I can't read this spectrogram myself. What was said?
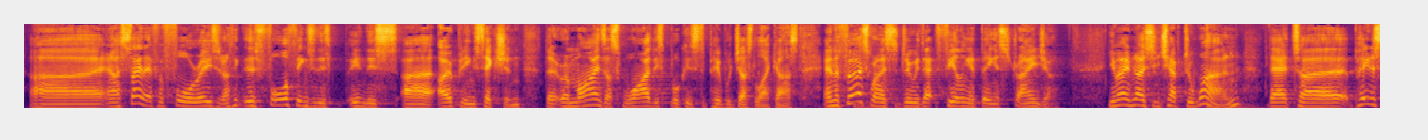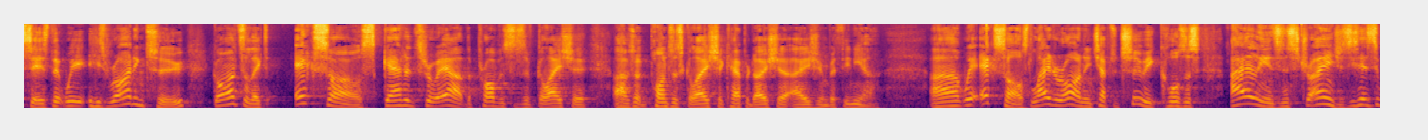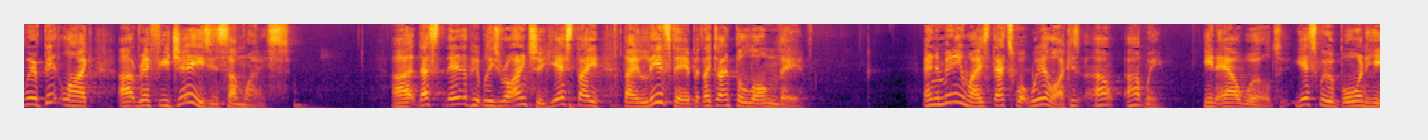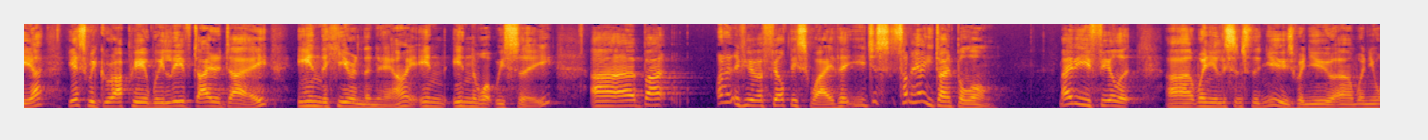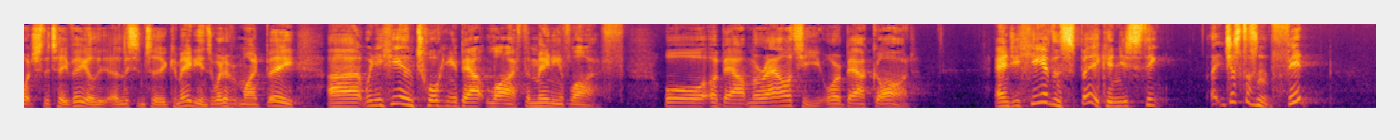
Uh, and I say that for four reasons. I think there's four things in this, in this uh, opening section that reminds us why this book is to people just like us. And the first one has to do with that feeling of being a stranger. You may have noticed in chapter 1 that uh, Peter says that we, he's writing to God's elect exiles scattered throughout the provinces of Galatia, uh, sorry, Pontus, Galatia, Cappadocia, Asia, and Bithynia. Uh, we're exiles. Later on in chapter 2, he calls us aliens and strangers. He says we're a bit like uh, refugees in some ways. Uh, that's, they're the people he's writing to. Yes, they, they live there, but they don't belong there. And in many ways, that's what we're like, aren't we? In our world. Yes, we were born here. Yes, we grew up here. We live day to day in the here and the now, in, in what we see. Uh, but I don't know if you ever felt this way that you just somehow you don't belong. Maybe you feel it uh, when you listen to the news, when you, uh, when you watch the TV or uh, listen to comedians or whatever it might be. Uh, when you hear them talking about life, the meaning of life, or about morality or about God. And you hear them speak and you think, it just doesn't fit.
